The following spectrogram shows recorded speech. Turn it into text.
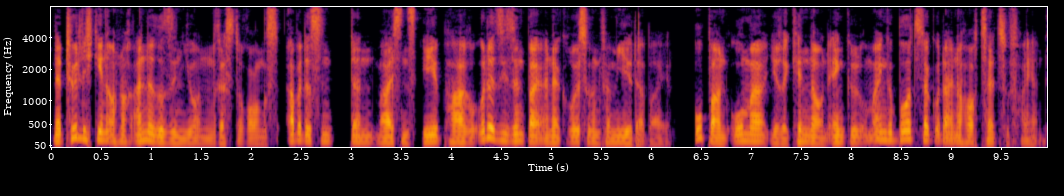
Natürlich gehen auch noch andere Senioren in Restaurants, aber das sind dann meistens Ehepaare oder sie sind bei einer größeren Familie dabei. Opa und Oma, ihre Kinder und Enkel, um einen Geburtstag oder eine Hochzeit zu feiern.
